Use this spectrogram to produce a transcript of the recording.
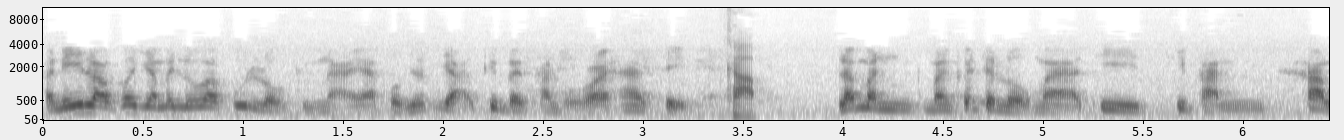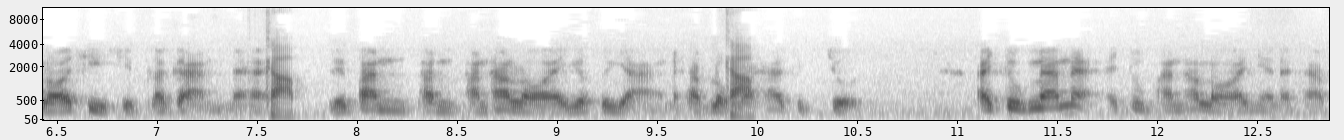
อันนี้เราก็ยังไม่รู้ว่าหุ้นลงถึงไหนอะผมยกตัวอย่างขึ้นไปพันหกร้อยห้าสิบครับแล้วมันมันก็จะลงมาที่ที่พันห้าร้อยสี่สิบแล้วกันนะฮะครับหรือพันพันพันห้าร้อยยกตัวอย่างนะครับ ลงครัไปบห้าสิบจุด ไอ้ตรงนั้นเนี่ยไอ้ตรงพันห้าร้อยเนี่ยนะครับ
